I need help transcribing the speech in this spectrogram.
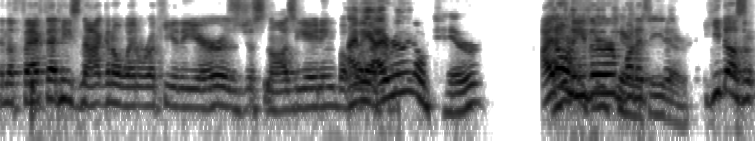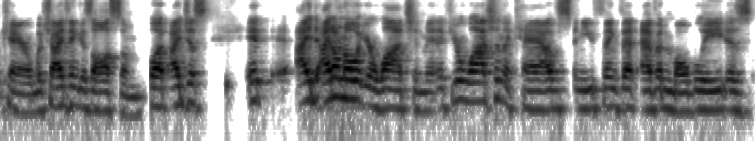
And the fact that he's not going to win Rookie of the Year is just nauseating. But I mean, I really don't care. I don't think he either. But cares it, either. he doesn't care, which I think is awesome. But I just it I, I don't know what you're watching, man. If you're watching the Cavs and you think that Evan Mobley is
